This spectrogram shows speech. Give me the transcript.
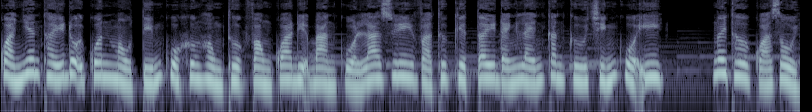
Quả nhiên thấy đội quân màu tím của Khương Hồng Thược vòng qua địa bàn của La Duy và Thư Kiệt Tây đánh lén căn cứ chính của y. Ngây thơ quá rồi.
